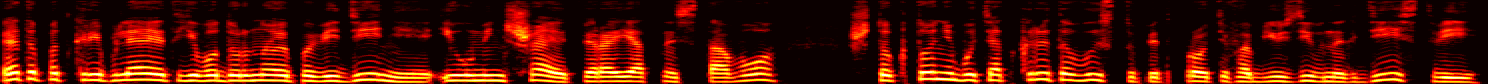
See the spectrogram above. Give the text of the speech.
Это подкрепляет его дурное поведение и уменьшает вероятность того, что кто-нибудь открыто выступит против абьюзивных действий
